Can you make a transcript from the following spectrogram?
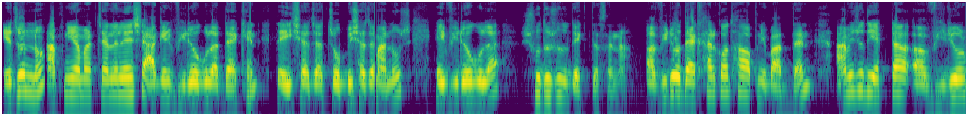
এজন্য আপনি আমার চ্যানেলে এসে আগের ভিডিওগুলো দেখেন, তেইশ হাজার, চব্বিশ হাজার মানুষ এই ভিডিওগুলা শুধু শুধু দেখতেছে না। আর ভিডিও দেখার কথাও আপনি বাদ দেন। আমি যদি একটা ভিডিওর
